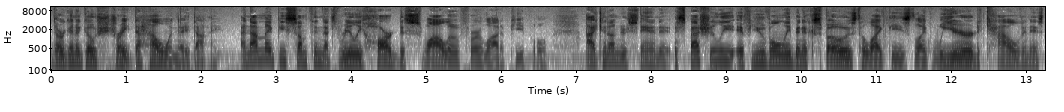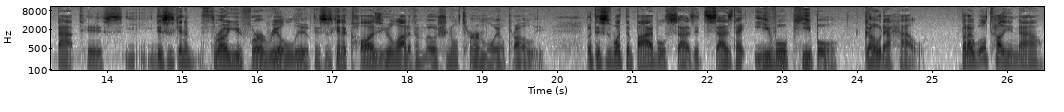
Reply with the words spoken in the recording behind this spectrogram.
they're going to go straight to hell when they die. And that might be something that's really hard to swallow for a lot of people. I can understand it, especially if you've only been exposed to like these like weird Calvinist Baptists. This is going to throw you for a real loop. This is going to cause you a lot of emotional turmoil probably. But this is what the Bible says it says that evil people go to hell. But I will tell you now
